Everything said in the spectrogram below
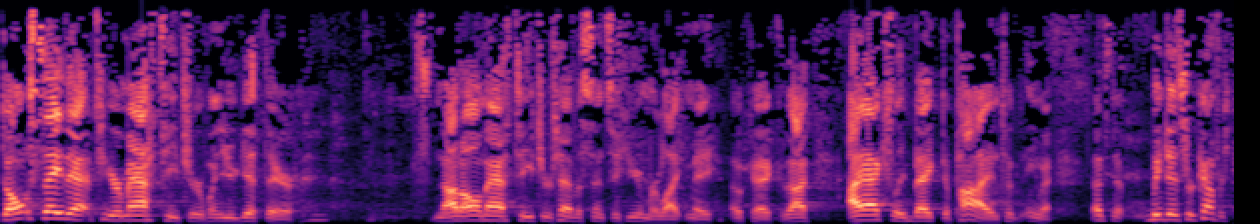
don't say that to your math teacher when you get there. It's Not all math teachers have a sense of humor like me, okay? Cause I, I actually baked a pie and took, anyway, that's, we did circumference.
